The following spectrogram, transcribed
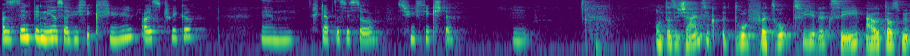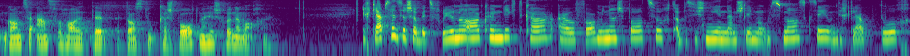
Also es sind bei mir sehr häufig Gefühle als Trigger. Ähm, ich glaube, das ist so das Häufigste. Und das ist einzig darauf zurückzuführen gewesen, auch das mit dem ganzen Essverhalten, dass du keinen Sport mehr hast können machen Ich glaube, es hat sich schon ein bisschen früher noch angekündigt, auch vor meiner Sportsucht, aber es war nie in einem schlimmen Ausmaß und ich glaube, durch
